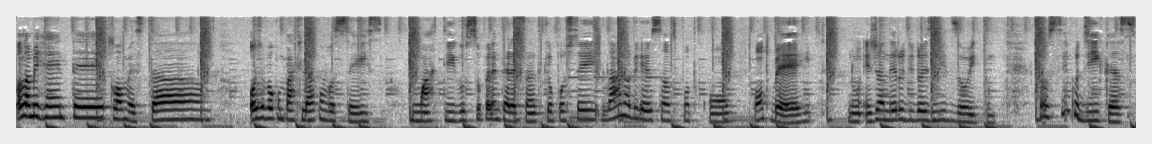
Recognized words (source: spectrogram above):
Olá, mi gente, como estão? Hoje eu vou compartilhar com vocês um artigo super interessante que eu postei lá no abigailsantos.com.br em janeiro de 2018. São cinco dicas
